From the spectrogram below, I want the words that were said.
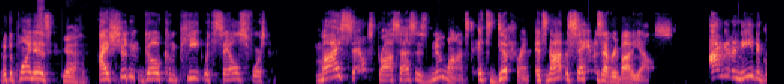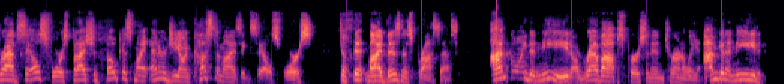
but the point is, yeah, I shouldn't go compete with Salesforce. My sales process is nuanced. It's different. It's not the same as everybody else. I'm going to need to grab Salesforce, but I should focus my energy on customizing Salesforce to fit my business process. I'm going to need a RevOps person internally. I'm going to need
